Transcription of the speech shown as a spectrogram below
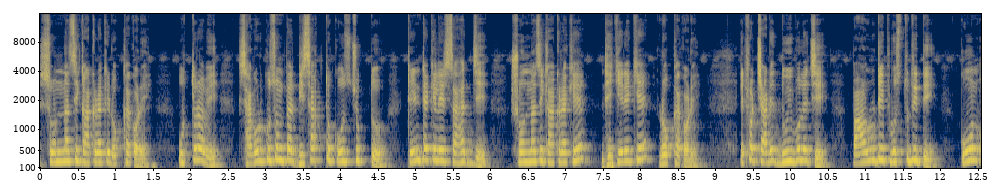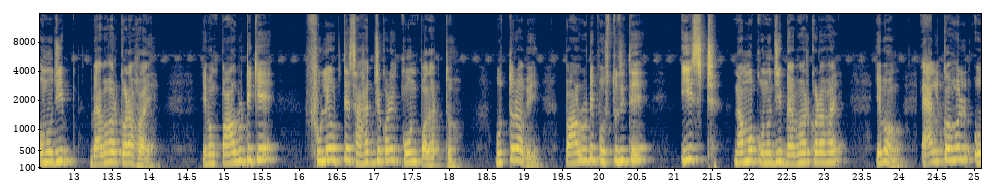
সন্ন্যাসী কাঁকড়াকে রক্ষা করে? উত্তর হবে সাগরকুসুম তার বিষাক্ত কোষযুক্ত টেন্টাকেলের সাহায্যে সন্ন্যাসী কাঁকড়াকে ঢেকে রেখে রক্ষা করে। এরপর চারের দুই বলেছে, পাউরুটি প্রস্তুতিতে কোন অণুজীব ব্যবহার করা হয় এবং পাউরুটিকে ফুলে উঠতে সাহায্য করে কোন পদার্থ? উত্তর হবে পাউরুটি প্রস্তুতিতে ইস্ট নামক অণুজীব ব্যবহার করা হয় এবং অ্যালকোহল ও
